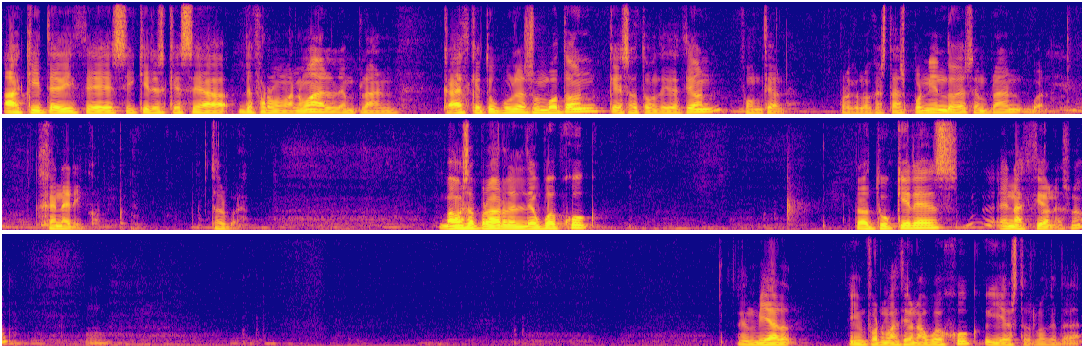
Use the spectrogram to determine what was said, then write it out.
Aquí te dice si quieres que sea de forma manual, en plan, cada vez que tú pulses un botón, que esa automatización funcione, porque lo que estás poniendo es en plan, bueno, genérico. Entonces, bueno. Vamos a probar el de webhook, pero tú quieres en acciones, ¿no? Enviar información a webhook y esto es lo que te da.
